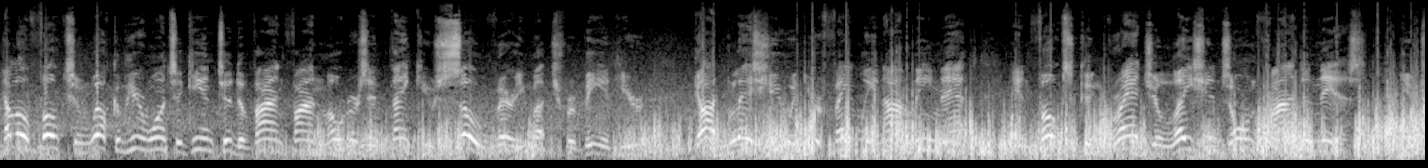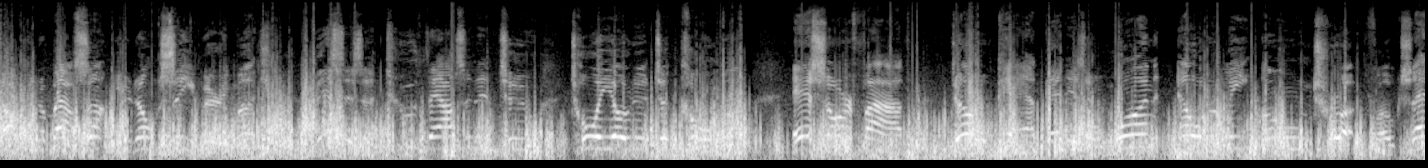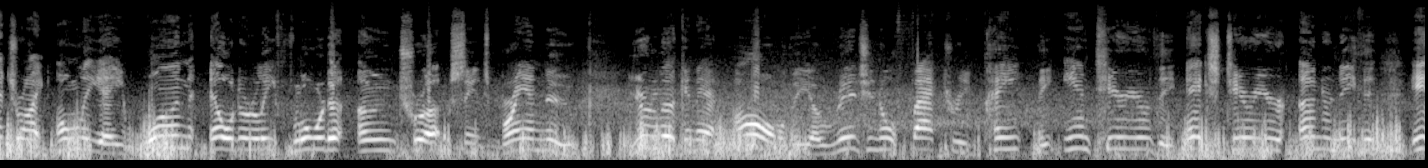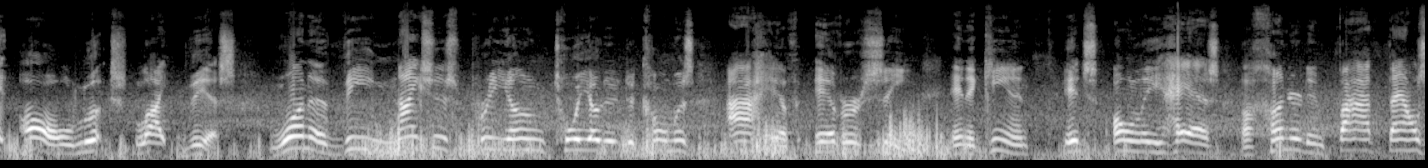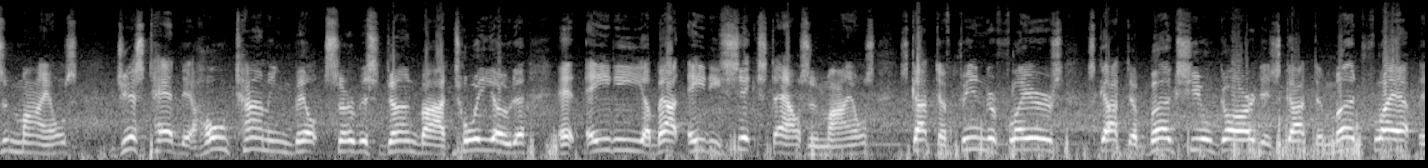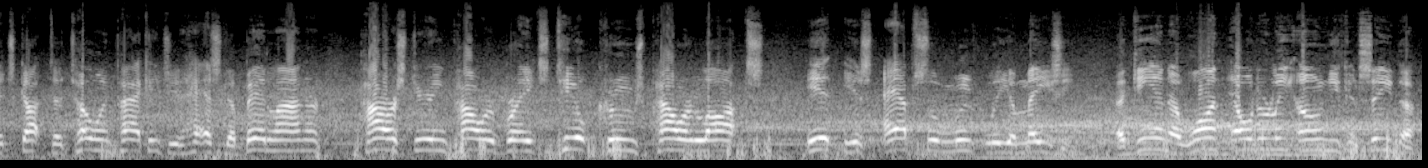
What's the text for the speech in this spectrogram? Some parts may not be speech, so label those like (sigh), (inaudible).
Hello folks and welcome here once again to Divine Find Motors and thank you so very much for being here. God bless you and your family and I mean that. And folks, congratulations on finding this. You're talking about something you don't see very much. This is a 2002 Toyota Tacoma SR5 double cab that is a one elderly owned truck folks. That's right only a one elderly Florida owned truck since brand new. You're looking at all the original factory paint the interior the exterior underneath it. It all looks like this. One of the nicest pre-owned Toyota Tacomas I have ever seen. And again it's only has 105,000 miles. Just had the whole timing belt service done by Toyota at 80, about 86,000 miles. It's got the fender flares, it's got the bug shield guard, it's got the mud flap, it's got the towing package, it has the bed liner, power steering, power brakes, tilt cruise, power locks. It is absolutely amazing. Again, a one elderly owned. You can see the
